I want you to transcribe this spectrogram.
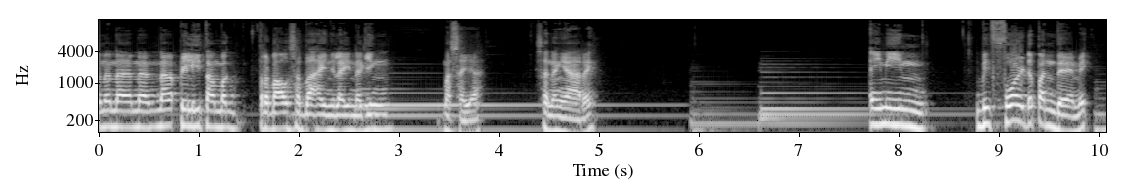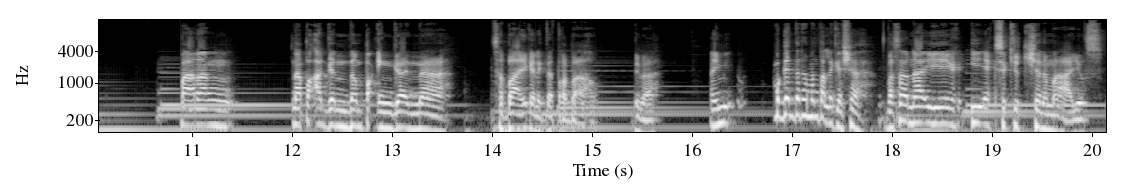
na, na, na napilitang magtrabaho sa bahay nila ay naging masaya sa nangyari. I mean, before the pandemic, parang napakagandang pakinggan na sa bahay ka nagtatrabaho. Di ba? I mean, maganda naman talaga siya. Basta na i-execute siya na maayos.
